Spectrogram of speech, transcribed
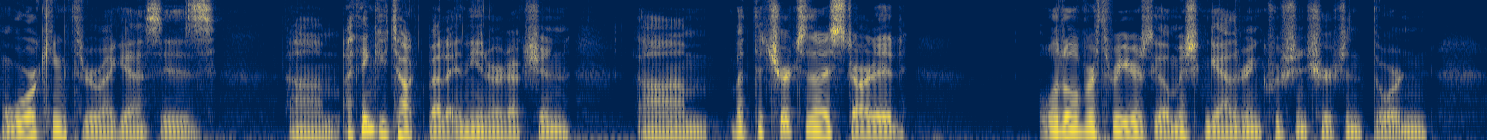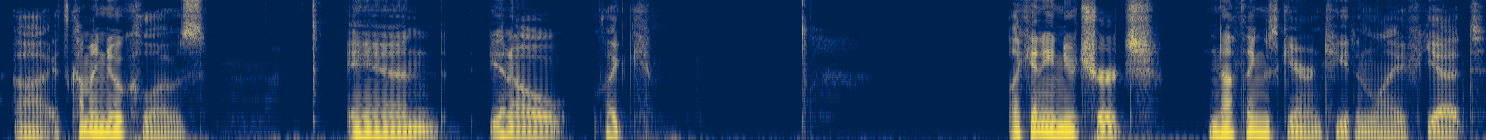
working through, I guess, is um, I think you talked about it in the introduction, um, but the church that I started a little over three years ago, Mission Gathering Christian Church in Thornton, uh, it's coming to a close. And, you know, like like any new church, nothing's guaranteed in life yet.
